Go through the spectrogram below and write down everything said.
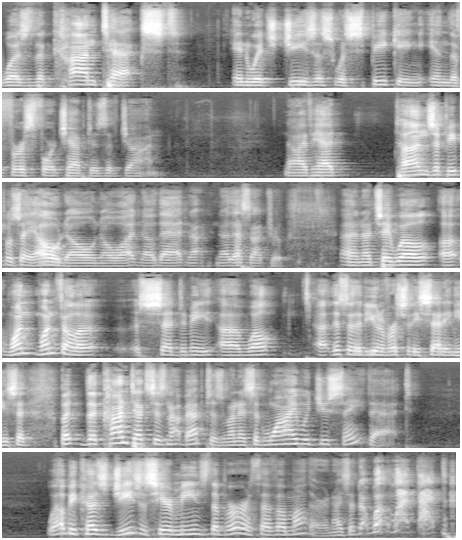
was the context in which Jesus was speaking in the first four chapters of John. Now, I've had tons of people say, oh, no, no, I that. No, no, that's not true. And I'd say, well, uh, one, one fellow said to me, uh, well, uh, this is a university setting. He said, but the context is not baptism. And I said, why would you say that? Well, because Jesus here means the birth of a mother. And I said, well, what? That,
